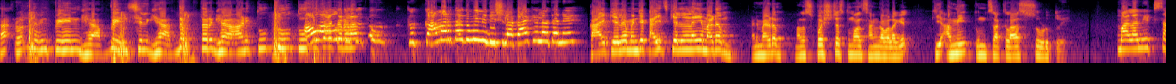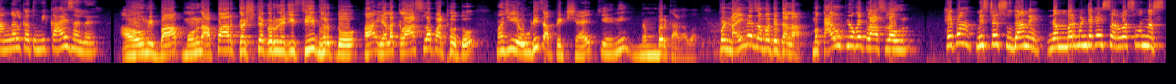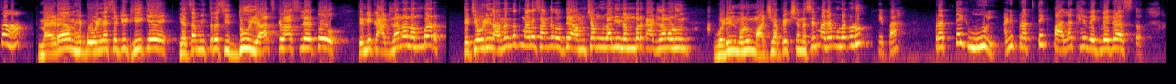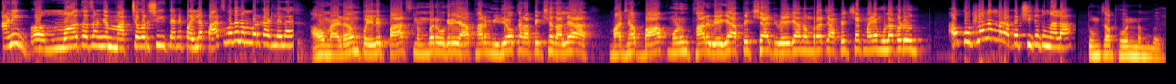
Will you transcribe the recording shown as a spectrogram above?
हा, रोज नवीन पेन घ्या पेन्सिल घ्या दप्तर घ्या आणि तू तू तू काय करणार? क- मारताय तुम्ही निधीशला? काय केलं त्याने? काय केलंय म्हणजे काहीच केलं नाही मॅडम. आणि मॅडम मला स्पष्टच तुम्हाला सांगावं लागेल की आम्ही तुमचा क्लास सोडतोय. मला नीट सांगाल का तुम्ही? काय झालंय? अहो मी बाप म्हणून अपार कष्ट करून याची फी भरतो. हा याला क्लासला पाठवतो. माझी एवढीच अपेक्षा आहे की यांनी नंबर काढावा. पण नाही ना जमत आहे त्याला. मग काय उपयोग आहे क्लास लावून? हे पहा मिस्टर सुदामे नंबर म्हणजे काही सर्वस्व नसतं? मॅडम हे बोलण्यासाठी ठीक आहे. ह्याचा मित्र सिद्धू याच क्लासला येतो. त्यांनी काढला ना नंबर? त्याचे वडील आनंदात मला सांगत होते आमच्या मुलांनी नंबर काढला म्हणून. वडील म्हणून माझी अपेक्षा नसेल माझ्या मुलाकडून? हे पहा प्रत्येक मूल आणि प्रत्येक पालक हे वेगवेगळं असतं. आणि अं, महत्वाचं म्हणजे मागच्या वर्षी त्याने पहिल्या पाच मध्ये नंबर काढलेला आहे. अहो मॅडम पहिले पाच नंबर वगैरे या फार मीडियाकर अपेक्षा झाल्या. माझ्या बाप म्हणून फार वेगळ्या अपेक्षा आहेत वेगळ्या नंबराच्या अपेक्षा आहेत माझ्या मुलाकडून. अहो कुठला नंबर अपेक्षित आहे तुम्हाला? तुमचा फोन नंबर.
